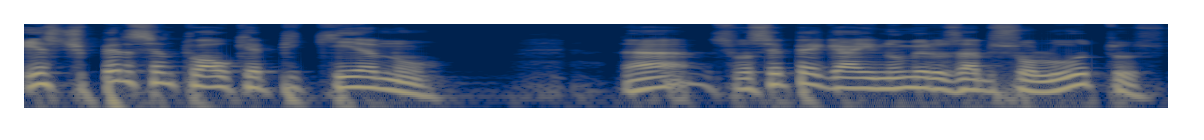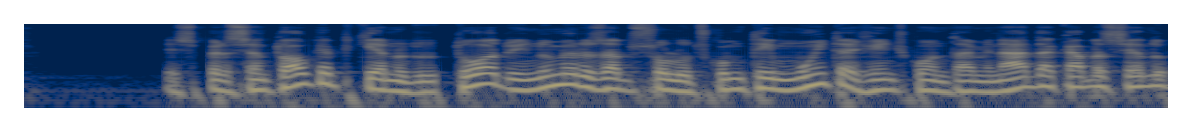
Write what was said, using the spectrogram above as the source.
este percentual que é pequeno né? Se você pegar em números absolutos, esse percentual que é pequeno do todo, em números absolutos, como tem muita gente contaminada, acaba sendo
